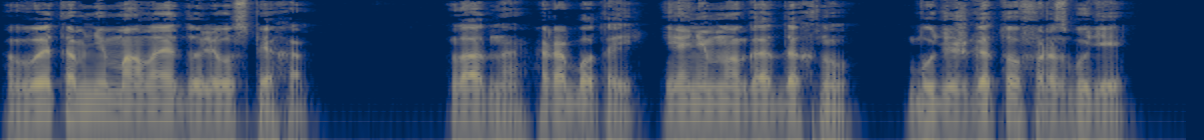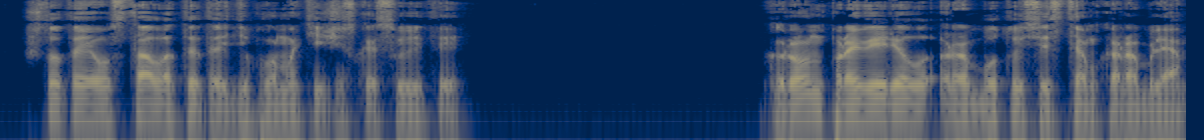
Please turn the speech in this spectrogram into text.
В этом немалая доля успеха. Ладно, работай, я немного отдохну. Будешь готов, разбуди. Что-то я устал от этой дипломатической суеты. Крон проверил работу систем корабля.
